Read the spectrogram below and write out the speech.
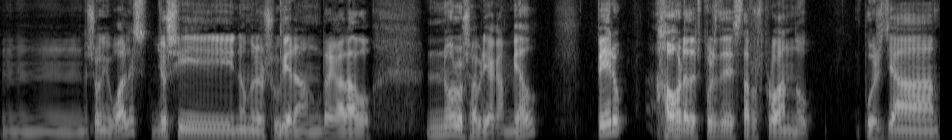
mmm, son iguales. Yo si no me los hubieran regalado, no los habría cambiado, pero ahora, después de estarlos probando, pues ya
